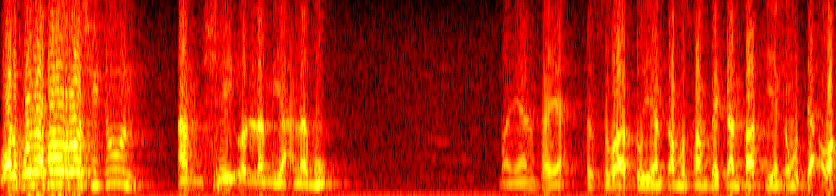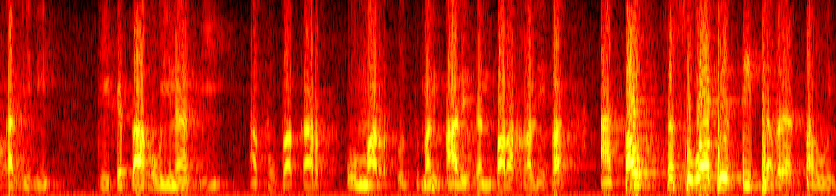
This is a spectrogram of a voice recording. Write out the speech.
والخلفاء الراشدون أم شيء لم يعلموا Pertanyaan saya, sesuatu yang kamu sampaikan tadi, yang kamu dakwakan ini, diketahui Nabi, Abu Bakar, Umar, Utsman, Ali, dan para khalifah, atau sesuatu yang tidak mereka ketahui.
